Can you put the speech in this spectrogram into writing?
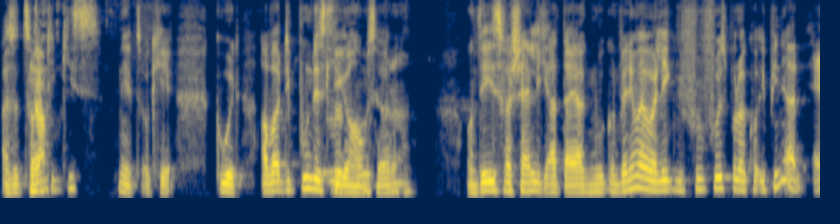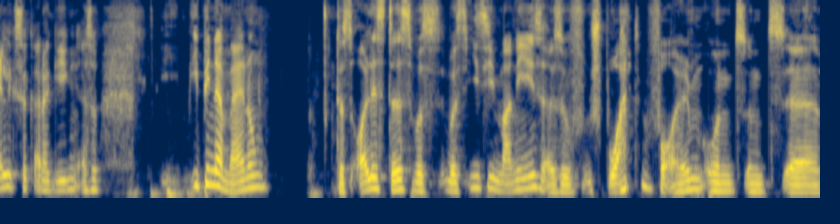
Also zahlt ja. die GIS nicht, okay, gut. Aber die Bundesliga ja, haben sie, oder? Und die ist wahrscheinlich auch teuer genug. Und wenn ich mir überlege, wie viel Fußballer, ich bin ja ehrlich gesagt auch dagegen, also ich, ich bin der Meinung, dass alles das, was, was easy money ist, also Sport vor allem und, und äh,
